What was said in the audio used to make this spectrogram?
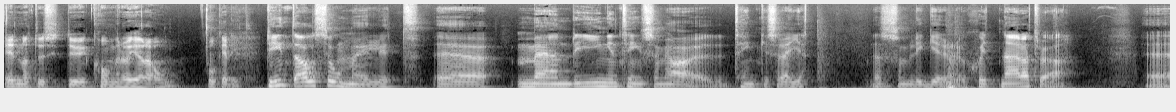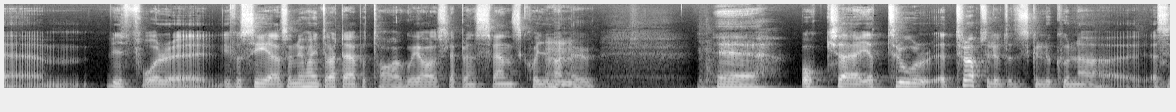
Är det något du, du kommer att göra om? Åka dit? Det är inte alls omöjligt. Eh, men det är ingenting som jag tänker sådär jätte... Alltså som ligger skitnära tror jag. Eh, vi, får, eh, vi får se. Alltså nu har jag inte varit där på ett tag och jag släpper en svensk skiva Mm. nu. Eh, och så här, jag tror, jag tror absolut att det skulle kunna, alltså,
